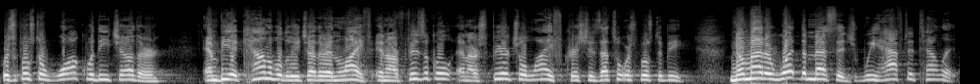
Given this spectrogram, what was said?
We're supposed to walk with each other and be accountable to each other in life, in our physical and our spiritual life, Christians. That's what we're supposed to be. No matter what the message, we have to tell it.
